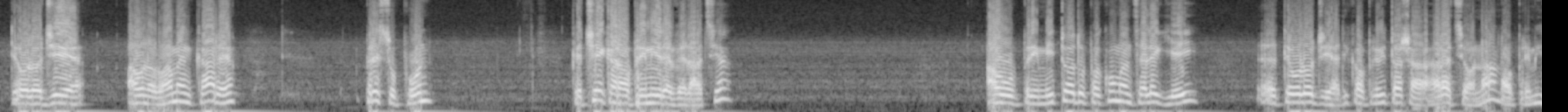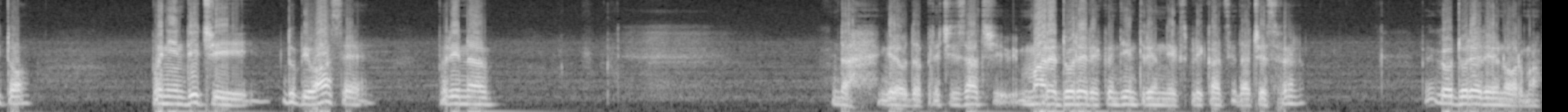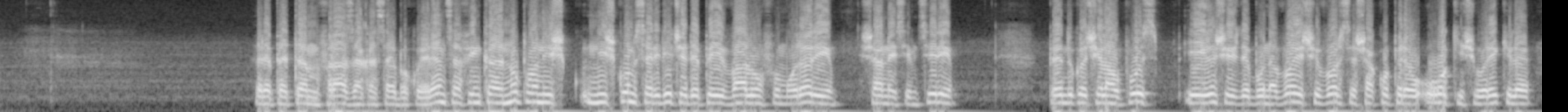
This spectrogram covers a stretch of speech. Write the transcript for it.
teologie a unor oameni care presupun că cei care au primit revelația au primit-o după cum înțeleg ei teologie, adică au primit-o așa, rațional, au primit-o prin indicii dubioase, prin da, greu de precizat și mare durere când intri în explicație de acest fel, pentru că o durere enormă. Repetăm fraza ca să aibă coerență, fiindcă nu pot nici, nici cum să ridice de pe ei valul înfumurării și a nesimțirii, pentru că și l-au pus ei înșiși de bunăvoie și vor să-și acopere ochii și urechile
